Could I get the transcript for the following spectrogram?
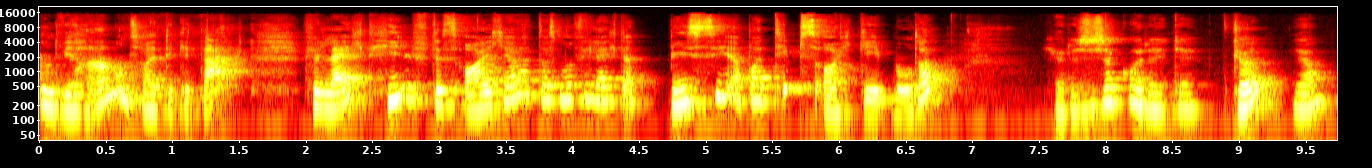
Und wir haben uns heute gedacht, vielleicht hilft es euch ja, dass wir vielleicht ein bisschen ein paar Tipps euch geben, oder? Ja, das ist eine gute Idee. Gell? Ja.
